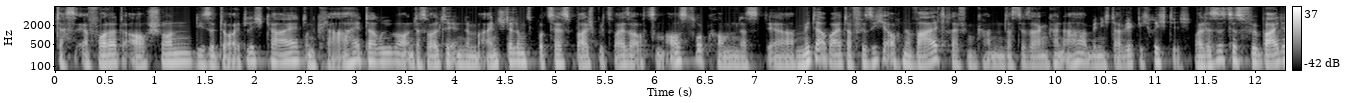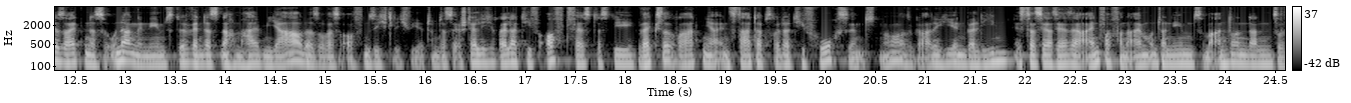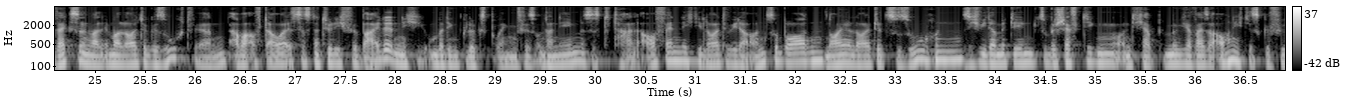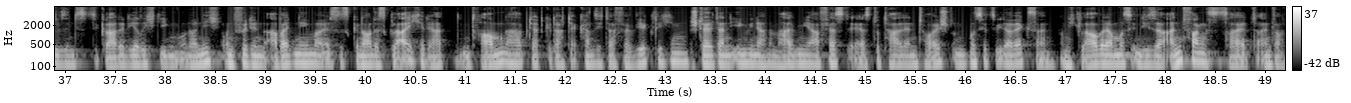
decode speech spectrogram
Das erfordert auch schon diese Deutlichkeit und Klarheit darüber und das sollte in einem Einstellungsprozess beispielsweise auch zum Ausdruck kommen, dass der Mitarbeiter für sich auch eine Wahl treffen kann und dass der sagen kann, aha, bin ich da wirklich richtig? Weil das ist das für beide Seiten das Unangenehmste, wenn das nach einem halben Jahr oder sowas offensichtlich wird. Und das erstelle ich relativ oft fest, dass die Wechselraten ja in Startups relativ hoch sind. Ne? Also gerade hier in Berlin ist das ja sehr, sehr einfach von einem Unternehmen zum anderen dann zu wechseln, weil immer Leute gesucht werden. Aber auf Dauer ist das natürlich für beide nicht unbedingt glücksbringend. Fürs Unternehmen ist es total aufwendig, die Leute wieder onzuboarden, neue Leute zu suchen, sich wieder mit denen zu beschäftigen. Und ich habe möglicherweise auch nicht das Gefühl, sind es gerade die richtigen oder nicht. Und für den Arbeitnehmer ist es genau das Gleiche. Der hat einen Traum gehabt, der hat gedacht, er kann sich da verwirklichen, stellt dann irgendwie nach einem halben Jahr fest, er ist total enttäuscht und muss jetzt wieder weg sein. Und ich glaube, da muss in dieser Anfangszeit einfach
